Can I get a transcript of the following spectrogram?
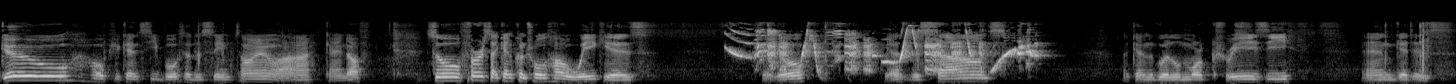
go. Hope you can see both at the same time, uh, kind of. So first I can control how awake he is. There we go. He has the sounds. I can go a little more crazy and get his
